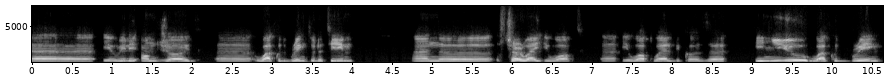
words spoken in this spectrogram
Uh, he really enjoyed uh, what I could bring to the team, and uh, straight away he worked. Uh, he worked well because uh, he knew what I could bring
